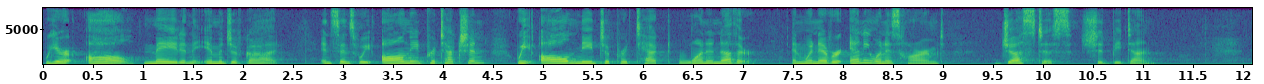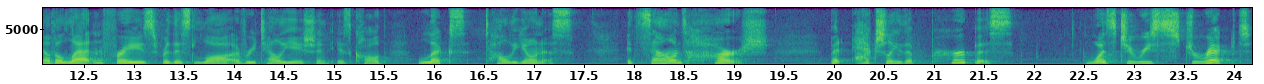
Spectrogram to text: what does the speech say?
We are all made in the image of God. And since we all need protection, we all need to protect one another. And whenever anyone is harmed, justice should be done. Now, the Latin phrase for this law of retaliation is called lex talionis. It sounds harsh, but actually, the purpose was to restrict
